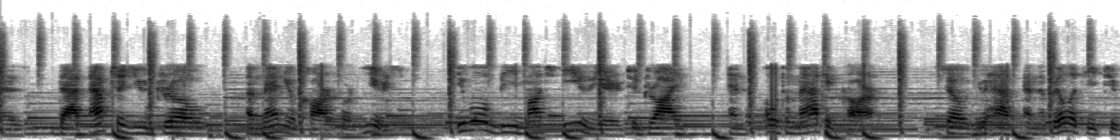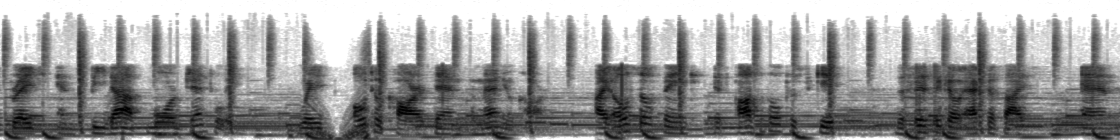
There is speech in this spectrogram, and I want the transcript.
is that after you drove a manual car for years, it will be much easier to drive an automatic car so you have an ability to brake and speed up more gently with auto car than a manual car. I also think it's possible to skip the physical exercise and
